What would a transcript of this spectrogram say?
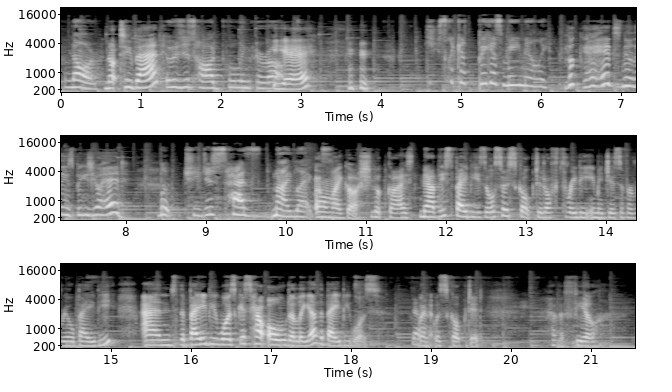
No, Not too bad? it was just hard pulling her up. Yeah. She's like as big as me, Nelly. Look, her head's nearly as big as your head. Look, she just has my legs. Oh my gosh, look guys. Now this baby is also sculpted off 3D images of a real baby. And the baby was, guess how old, Aliyah, the baby was Yeah. when it was sculpted? Have a feel.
